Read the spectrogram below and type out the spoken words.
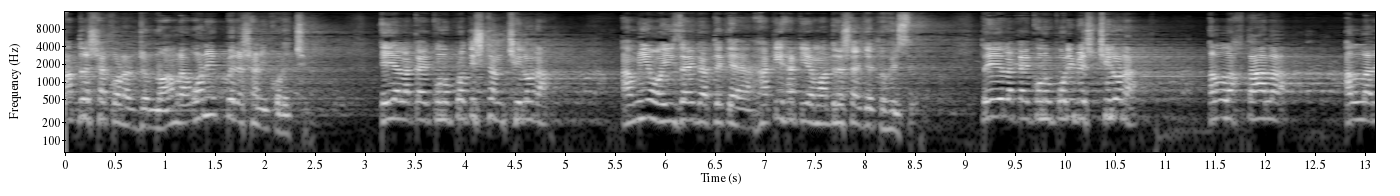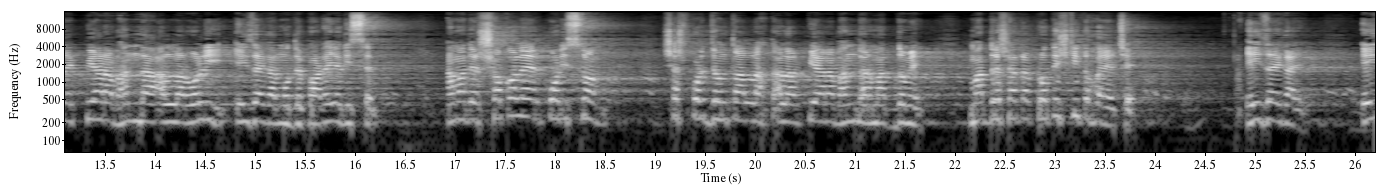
মাদ্রাসা করার জন্য আমরা অনেক পেরেশানি করেছি। এই এলাকায় কোনো প্রতিষ্ঠান ছিল না। আমিও এই জায়গা থেকে হাঁটি হাঁটিয়া মাদ্রাসায় যেতে হয়েছে। তো এই এলাকায় কোনো পরিবেশ ছিল না। আল্লাহ তাআলা আল্লাহর এক পেয়ারা ভান্দা আল্লাহর অলি এই জায়গার মধ্যে পাঠাইয়া দিচ্ছেন। আমাদের সকলের পরিশ্রম শেষ পর্যন্ত আল্লাহ তালার পেয়ারা ভান্দার মাধ্যমে মাদ্রাসাটা প্রতিষ্ঠিত হয়েছে। এই জায়গায় এই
